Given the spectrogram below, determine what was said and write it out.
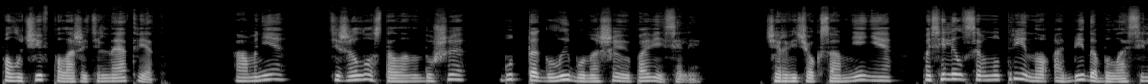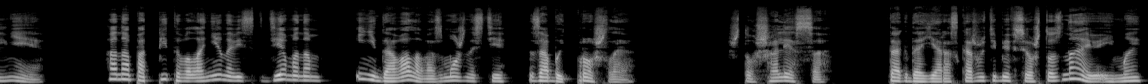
получив положительный ответ. А мне тяжело стало на душе, будто глыбу на шею повесили. Червячок сомнения поселился внутри, но обида была сильнее. Она подпитывала ненависть к демонам и не давала возможности забыть прошлое. Что ж, Олесса, тогда я расскажу тебе все, что знаю, и мы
